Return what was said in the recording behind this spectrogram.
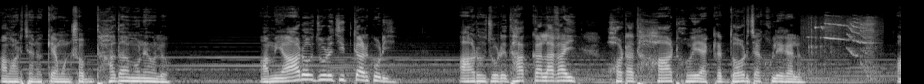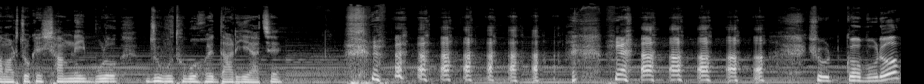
আমার যেন কেমন সব ধাঁধা মনে হলো। আমি আরও জোরে চিৎকার করি, আরও জোরে ধাক্কা লাগাই, হঠাৎ হাট হয়ে একটা দরজা খুলে গেল। আমার চোখের সামনেই বুড়ো যুবথুবু হয়ে দাঁড়িয়ে আছে। শুটকো বুড়ো,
